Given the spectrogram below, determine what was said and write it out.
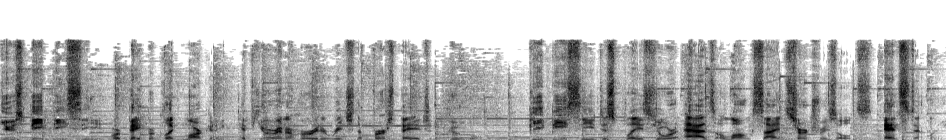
Use PPC or pay-per-click marketing if you're in a hurry to reach the first page of Google. PPC displays your ads alongside search results instantly.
